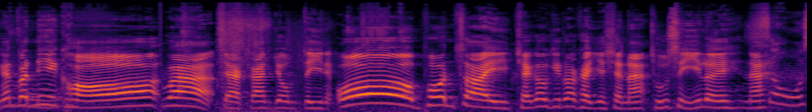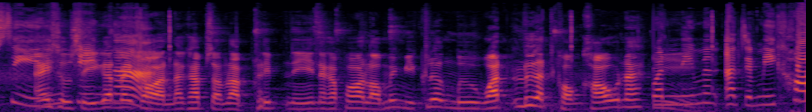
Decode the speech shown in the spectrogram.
งั้นบันนี่ขอว่าจากการโจมตีเนี่ยโอ้พ่นใส่ใช้ก็คิดว่าใครจะชนะสูสีเลยนะสูสีให้สูสีจริงๆกันไปก่อนนะครับสำหรับคลิปนี้นะครับเพราะเราไม่มีเครื่องมือวัดเลือดของเขานะ วันนี้มันอาจจะมีข้อ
